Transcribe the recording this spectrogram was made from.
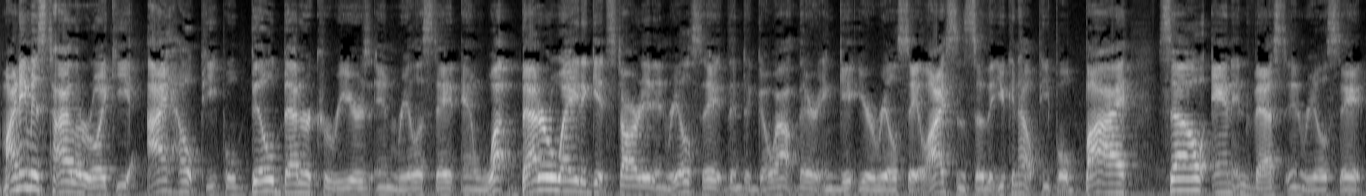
My name is Tyler Roicki. I help people build better careers in real estate, and what better way to get started in real estate than to go out there and get your real estate license so that you can help people buy, sell, and invest in real estate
